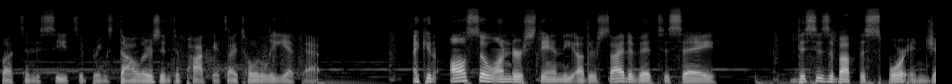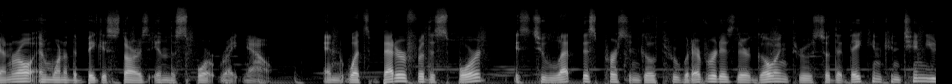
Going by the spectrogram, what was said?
butts into seats, it brings dollars into pockets. I totally get that. I can also understand the other side of it to say this is about the sport in general and one of the biggest stars in the sport right now. And what's better for the sport is to let this person go through whatever it is they're going through so that they can continue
